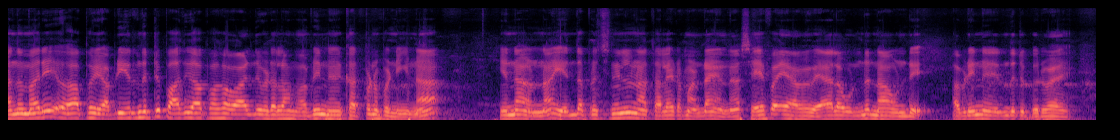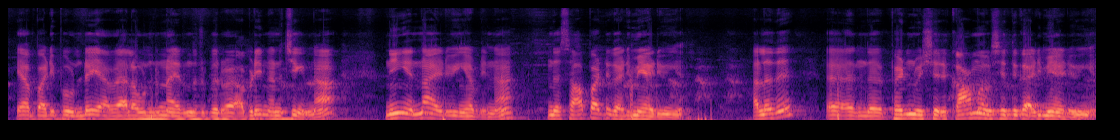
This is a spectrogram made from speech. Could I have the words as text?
அந்த மாதிரி அப்படி அப்படி இருந்துட்டு பாதுகாப்பாக வாழ்ந்து விடலாம் அப்படின்னு கற்பனை பண்ணிங்கன்னா என்ன ஆகுனா எந்த பிரச்சனையிலும் நான் தலையிட மாட்டேன். நான் சேஃபாக என் வேலை உண்டு நான் உண்டு அப்படின்னு இருந்துட்டு போயிடுவேன் என் படிப்பு உண்டு என் வேலை உண்டு நான் இருந்துட்டு போயிடுவேன் அப்படின்னு நினச்சிங்கன்னா நீங்கள் என்ன ஆகிடுவீங்க அப்படின்னா இந்த சாப்பாட்டுக்கு அடிமையாகிடுவீங்க அல்லது இந்த பெண் விஷய காம விஷயத்துக்கு அடிமையாகிடுவீங்க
